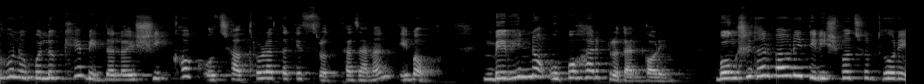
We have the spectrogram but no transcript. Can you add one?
গ্রহণ উপলক্ষে বিদ্যালয়ের শিক্ষক ও ছাত্ররা তাকে শ্রদ্ধা জানান এবং বিভিন্ন উপহার প্রদান করেন। বংশীধর বাউরি তিরিশ বছর ধরে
